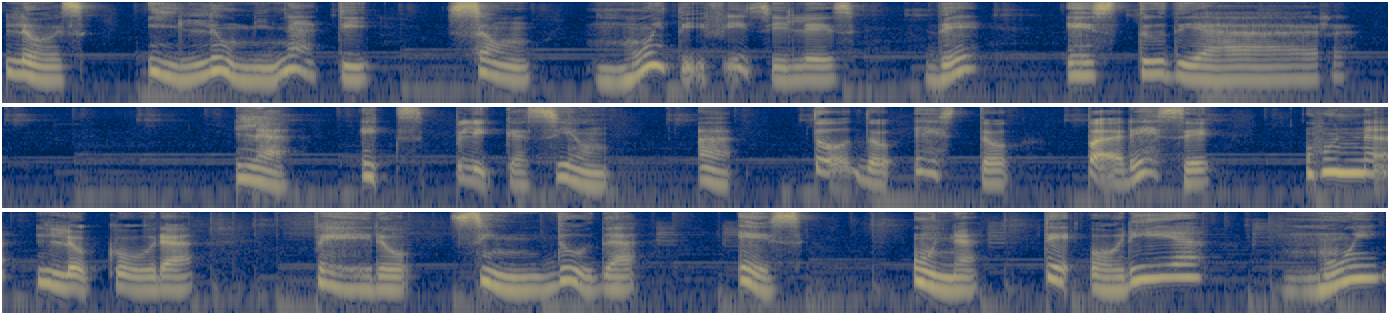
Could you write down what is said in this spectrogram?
los Illuminati son muy difíciles de estudiar. La explicación a todo esto parece una locura, pero sin duda es una teoría muy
